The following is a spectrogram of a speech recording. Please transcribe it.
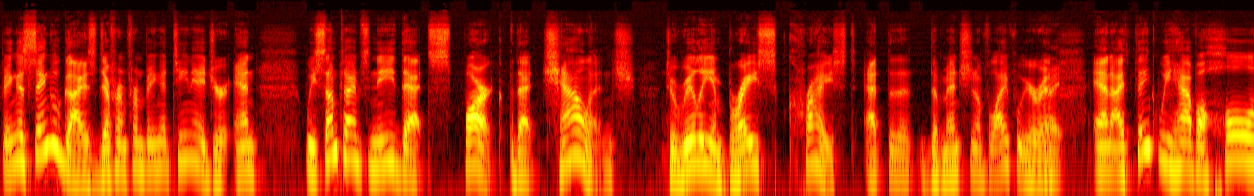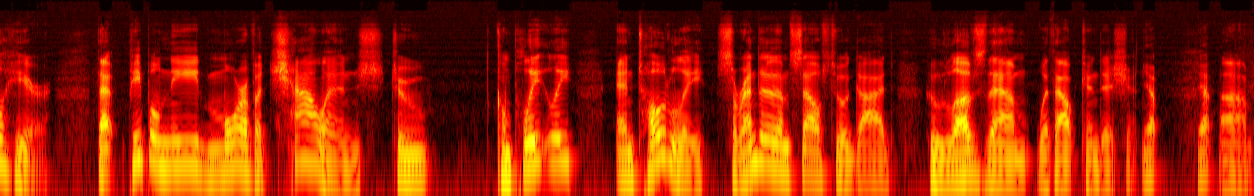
being a single guy is different from being a teenager and we sometimes need that spark, that challenge to really embrace Christ at the dimension of life we are in. Right. And I think we have a hole here that people need more of a challenge to completely and totally surrender themselves to a God who loves them without condition. Yep. Yep. Um,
